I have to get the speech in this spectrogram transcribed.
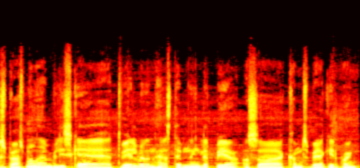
spørgsmålet er, om vi lige skal dvæle ved den her stemning lidt mere, og så komme tilbage og give et point.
